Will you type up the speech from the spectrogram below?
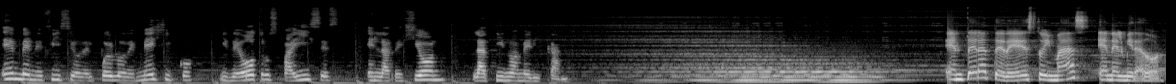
en beneficio del pueblo de México y de otros países en la región latinoamericana. Entérate de esto y más en El Mirador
